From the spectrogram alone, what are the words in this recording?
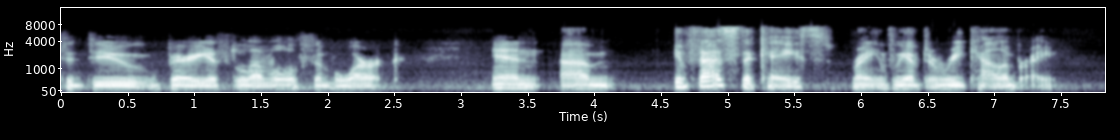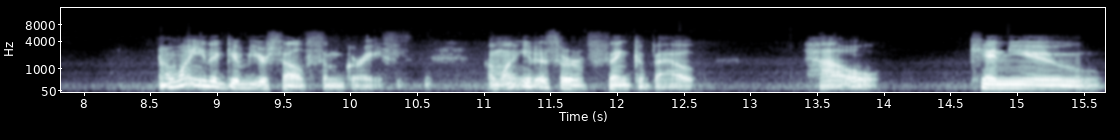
to do various levels of work. And um, if that's the case, right, if we have to recalibrate, I want you to give yourself some grace. I want you to sort of think about how can you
